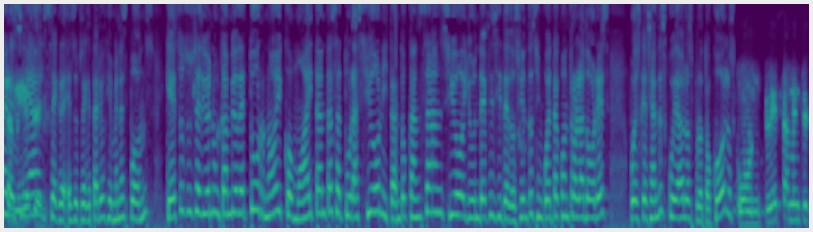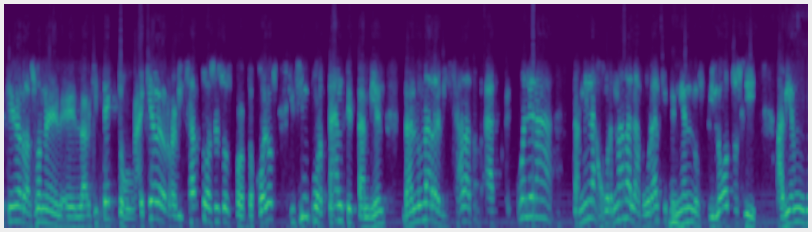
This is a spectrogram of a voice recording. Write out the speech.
Me decía el, subsecretario Jiménez Pons que esto sucedió en un cambio de turno y como hay tanta saturación y tanto cansancio y un déficit de 250 controladores, pues que se han descuidado los protocolos. Completamente tiene razón el, el arquitecto. Hay que revisar todos esos protocolos. Es importante también darle una revisada. a ¿Cuál era también la jornada laboral que tenían los pilotos y habían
